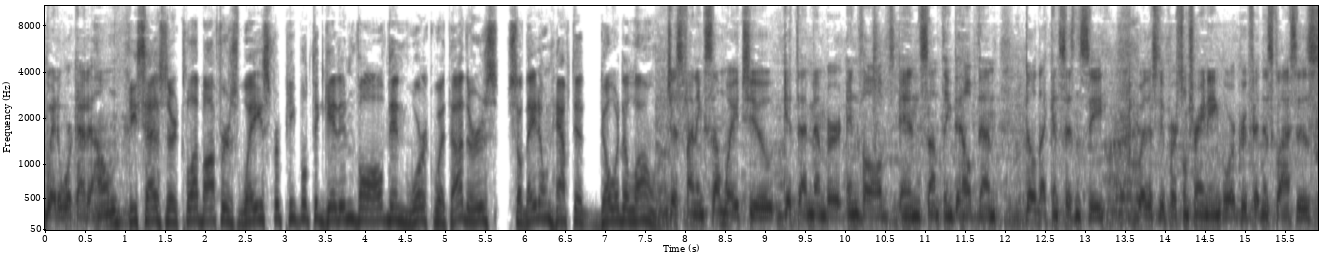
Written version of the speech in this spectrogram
way to work out at home. He says their club offers ways for people to get involved and work with others so they don't have to go it alone. Just finding some way to get that member involved in something to help them build that consistency, whether it's through personal training or group fitness classes,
